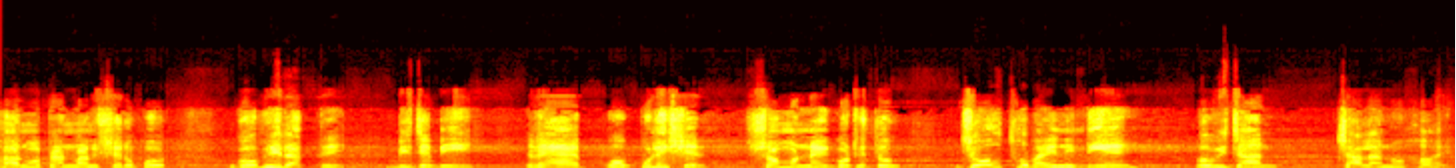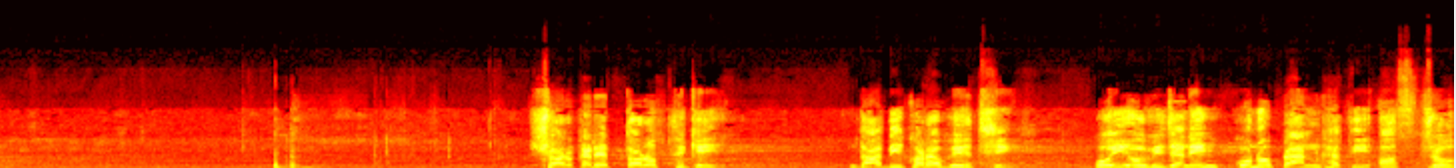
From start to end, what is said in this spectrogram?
ধর্মপ্রাণ মানুষের ওপর গভীর রাত্রে বিজেপি, র্যাব ও পুলিশের সমন্বয়ে গঠিত যৌথ বাহিনী দিয়ে অভিযান চালানো হয়। সরকারের তরফ থেকে দাবি করা হয়েছে। ওই অভিযানে কোনো প্রাণঘাতী অস্ত্র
